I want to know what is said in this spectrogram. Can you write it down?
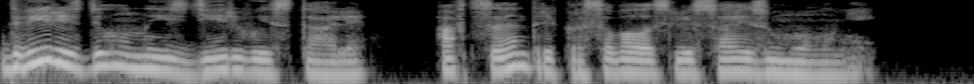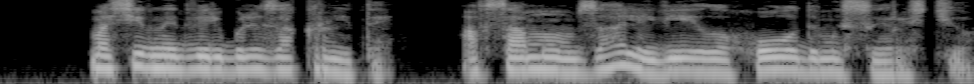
Двери сделаны из дерева и стали — а в центре красовалась леса из молний. Массивные двери были закрыты, а в самом зале веяло холодом и сыростью.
